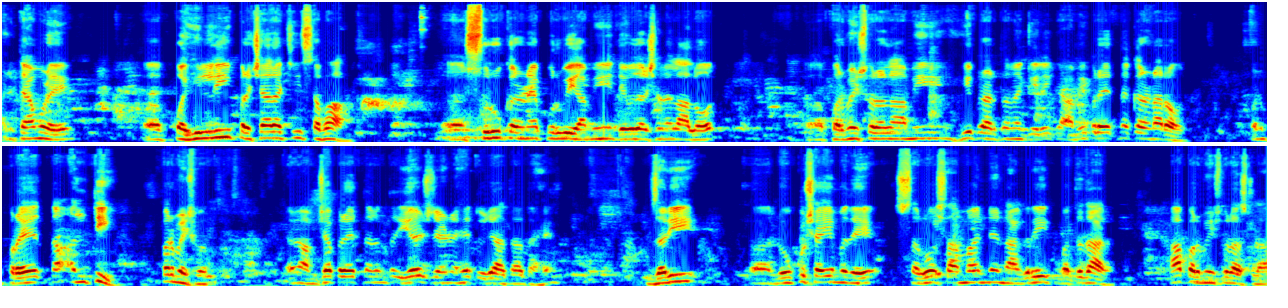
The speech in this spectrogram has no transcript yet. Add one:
आणि त्यामुळे पहिली प्रचाराची सभा सुरू करण्यापूर्वी आम्ही देवदर्शनाला आलो आहोत. परमेश्वराला आम्ही ही प्रार्थना केली की आम्ही प्रयत्न करणार आहोत. पण प्रयत्न अंती परमेश्वर. त्यामुळे आमच्या प्रयत्नानंतर यश देणं हे तुझ्या हातात आहे. जरी लोकशाहीमध्ये सर्वसामान्य नागरिक मतदार हा परमेश्वर असला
